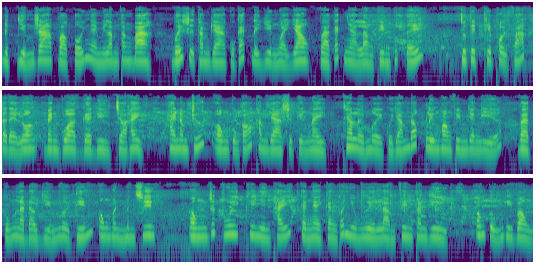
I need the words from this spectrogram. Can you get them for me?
được diễn ra vào tối ngày 15 tháng 3 với sự tham gia của các đại diện ngoại giao và các nhà làm phim quốc tế. Chủ tịch Hiệp hội Pháp tại Đài Loan Bengua Gadi cho hay, hai năm trước ông cũng có tham gia sự kiện này theo lời mời của giám đốc Liên hoan phim Giang Nghĩa và cũng là đạo diễn nổi tiếng ông Huỳnh Minh Xuyên. Ông rất vui khi nhìn thấy càng ngày càng có nhiều người làm phim tham dự. Ông cũng hy vọng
